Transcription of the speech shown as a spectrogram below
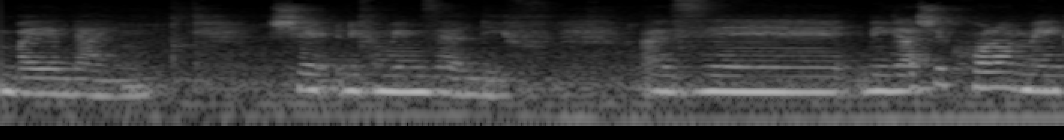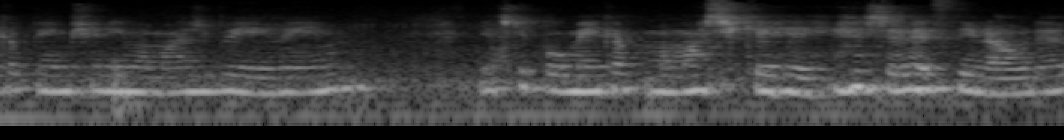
בידיים שלפעמים זה עדיף אז אה, בגלל שכל המייקאפים שלי ממש בהירים, יש לי פה מייקאפ ממש כהה של אסטי לאודר,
